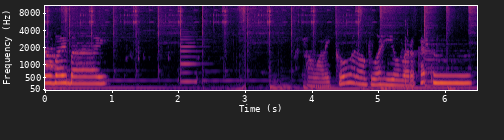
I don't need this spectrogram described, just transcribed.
you. Bye-bye. Assalamualaikum warahmatullahi wabarakatuh.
